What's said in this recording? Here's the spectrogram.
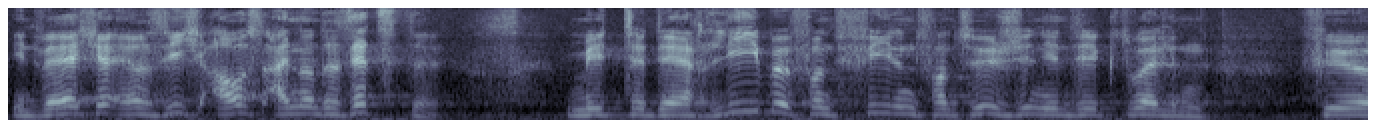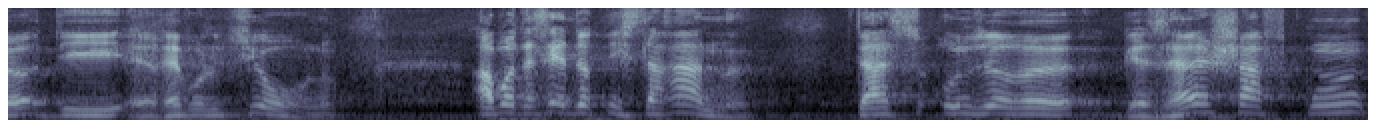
in welcher er sich auseinandersetzte mit der Liebe von vielen französischen Intellektuellen für die Revolution. Aber das ändert nichts daran, dass unsere Gesellschaften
